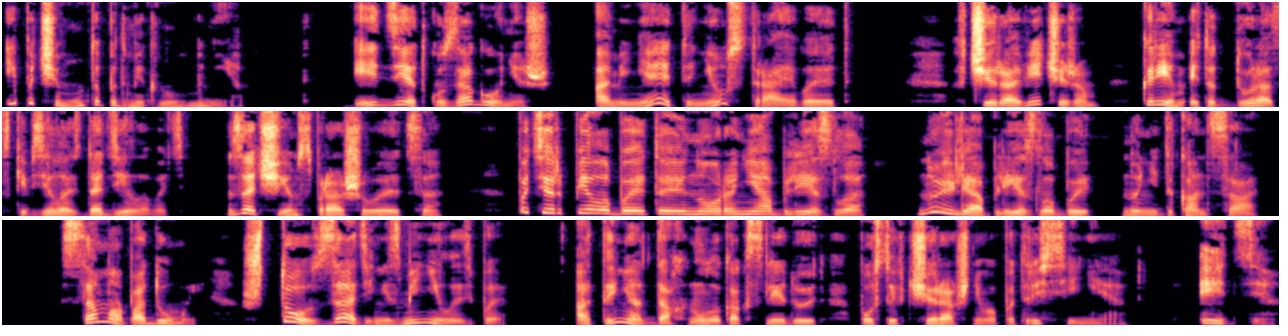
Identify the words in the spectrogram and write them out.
и почему-то подмигнул мне. «И детку загонишь, а меня это не устраивает. Вчера вечером крем этот дурацкий взялась доделывать. Зачем, спрашивается? Потерпела бы эта Энора, не облезла. Ну или облезла бы, но не до конца. Сама подумай, что сзади не изменилось бы? А ты не отдохнула как следует после вчерашнего потрясения. Эдди,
